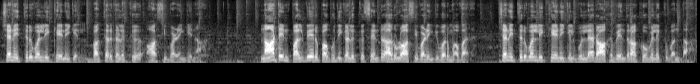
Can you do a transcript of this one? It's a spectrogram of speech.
சென்னை திருவல்லிக்கேணியில் பக்தர்களுக்கு ஆசி வழங்கினார். நாட்டின் பல்வேறு பகுதிகளுக்கு சென்று அருளாசி வழங்கி வரும் அவர் சென்னை திருவல்லிக்கேணியில் உள்ள ராகவேந்திரா கோவிலுக்கு வந்தார்.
